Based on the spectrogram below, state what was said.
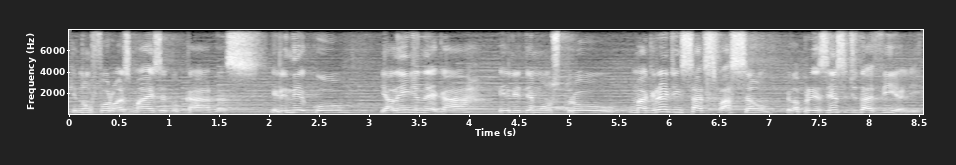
que não foram as mais educadas. Ele negou e além de negar, ele demonstrou uma grande insatisfação pela presença de Davi ali.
